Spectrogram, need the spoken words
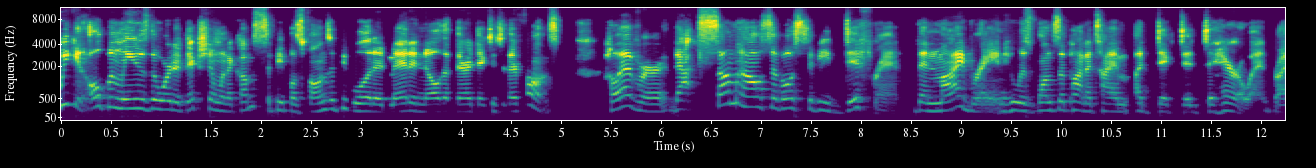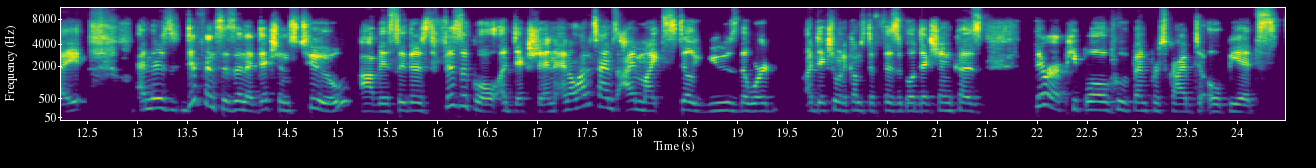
we can openly use the word addiction when it comes to people's phones and people would admit and know that they're addicted to their phones however that's somehow supposed to be different than my brain who was once upon a time addicted to heroin right and there's differences in addictions too. Obviously, there's physical addiction. And a lot of times I might still use the word addiction when it comes to physical addiction because there are people who've been prescribed to opiates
